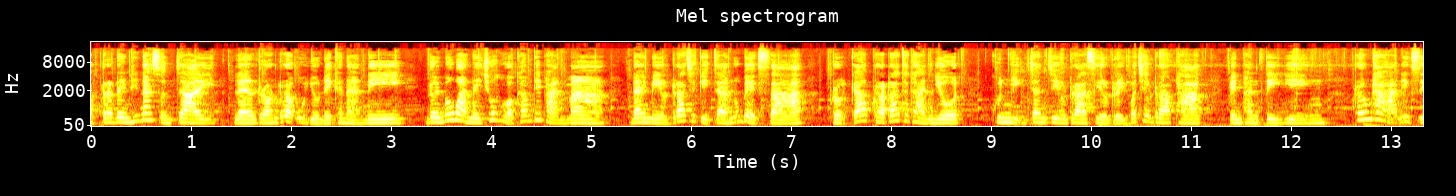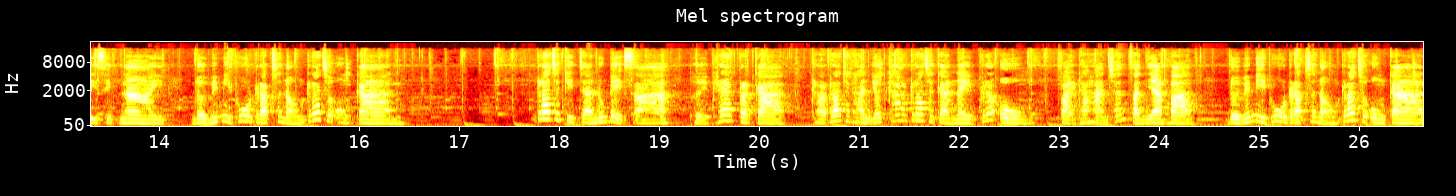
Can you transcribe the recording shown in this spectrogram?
จากประเด็นที่น่าสนใจ และร้อนระอุอยู่ในขณะนี้ โดยเมื่อวานในช่วงหัวค่ำที่ผ่านมา ได้มีราชกิจจานุเบกษา โปรดเกล้าพระราชทานยศ คุณหญิงจันจิราศิริวชิราภักเป็นพันตรีหญิง พร้อมทหารอีก 40 นาย โดยไม่มีผู้รับสนองราชองค์การ ราชกิจจานุเบกษา เผยแพร่ประกาศ พระราชทานยศข้าราชการในพระองค์ ฝ่ายทหารชั้นสัญญาบัตรโดยไม่มีผู้รับสนองราชองค์การ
